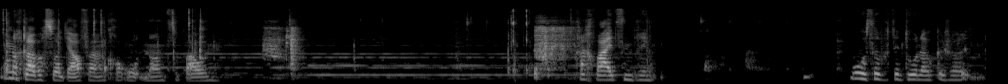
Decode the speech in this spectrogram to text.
Und ich glaube, ich sollte aufhören, Karotten anzubauen. Ich Weizen bringen? Wo ist ich den Ton abgeschalten?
